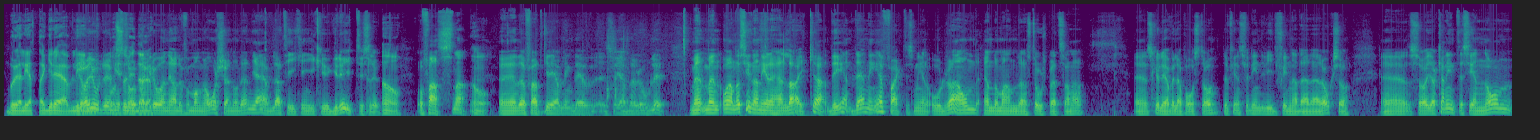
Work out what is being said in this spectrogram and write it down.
börjar leta grävling Jag gjorde misstag med en gråhund jag hade för många år sedan och den jävla tiken gick ju i gryt till slut. Ja, Och fastna. ja. Eh, därför att grävling blev så jävla roligt. Men, men å andra sidan är det här en är- den är faktiskt mer allround än de andra storspetsarna. Eh, skulle jag vilja påstå. Det finns väl individskillnader där också. Eh, så jag kan inte se någon,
